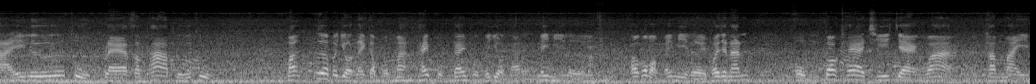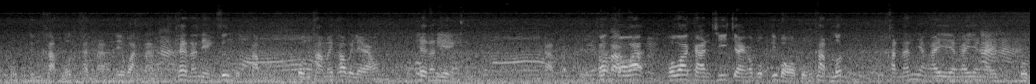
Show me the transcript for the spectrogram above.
ายหรือถูกแปลสภาพหรือถูกมาเอื้อประโยชน์อะไรกับผมอะให้ผมได้ผลประโยชน์อะไรไม่มีเลยเขาก็บอกไม่มีเลย เพราะฉะนั้นผมก็แค่ชี้แจงว่า ทำไมผมถึงขับรถคันนั้นในวันนั้นอ่าแค่นั้นเองซึ่งผมทำผมทำให้เข้าไปแล้ว แค่นั้นเองอ๋อครับเพราะเพราะว่าเพราะว่าการชี้แจงของผมที่บอกว่าผมขับรถคันนั้นยังไงยังไงยังไง อ่า ผม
